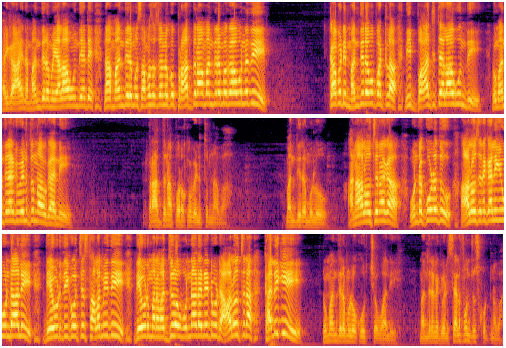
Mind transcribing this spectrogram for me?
పైగా ఆయన మందిరము ఎలా ఉంది అంటే నా మందిరము సమసజనులకు ప్రార్థనా మందిరముగా ఉన్నది. కాబట్టి మందిరము పట్ల నీ బాధ్యత ఎలా ఉంది? నువ్వు మందిరానికి వెళుతున్నావు కానీ ప్రార్థనాపూర్వకం వెళుతున్నావా? మందిరములో అనాలోచనగా ఉండకూడదు. ఆలోచన కలిగి ఉండాలి. దేవుడి దిగి వచ్చే స్థలం ఇది. దేవుడు మన మధ్యలో ఉన్నాడనేటువంటి ఆలోచన కలిగి నువ్వు మందిరంలో కూర్చోవాలి. మందిరానికి వెళ్ళి సెల్ ఫోన్ చూసుకుంటున్నావా?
